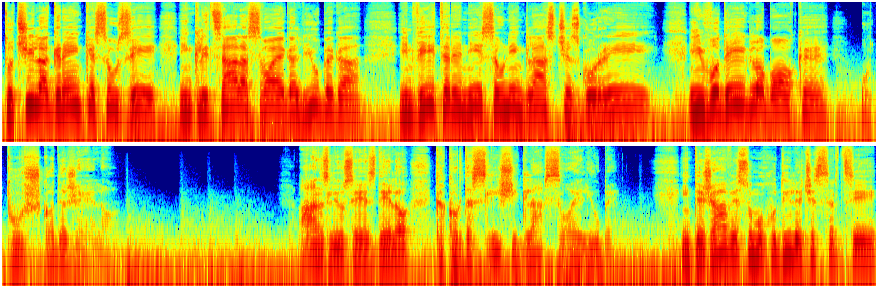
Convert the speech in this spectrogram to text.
točila grenke solze in klicala svojega ljubega, in veter je nesel njen glas čez gore in vode globoke v turško deželo. Anzlju se je zdelo, kakor da sliši glas svoje ljube, in težave so mu hodile čez srce,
